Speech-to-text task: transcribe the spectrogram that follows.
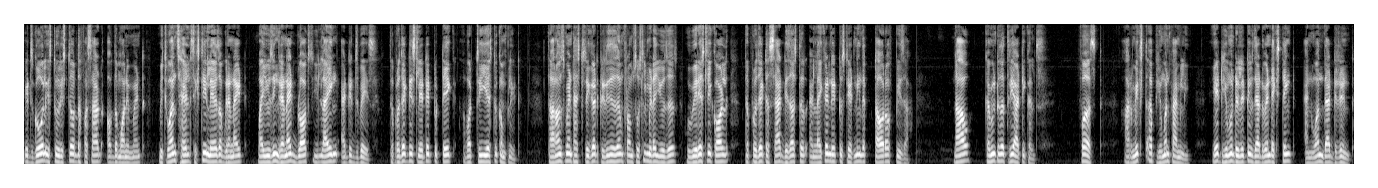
Its goal is to restore the facade of the monument, which once held 16 layers of granite, by using granite blocks lying at its base. The project is slated to take about three years to complete. The announcement has triggered criticism from social media users who variously called the project a sad disaster and likened it to straightening the Tower of Pisa. Now, coming to the three articles. First, our mixed up human family. Eight human relatives that went extinct and one that didn't.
